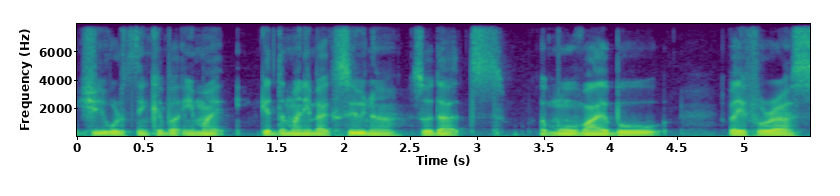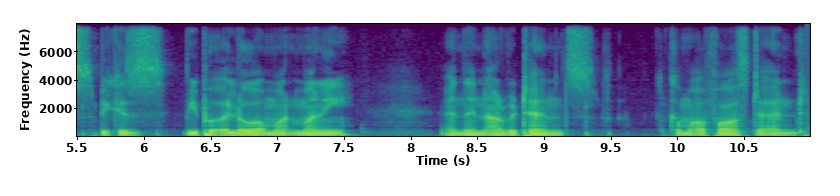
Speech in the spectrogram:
you should also think about you might get the money back sooner. So that's a more viable way for us because we put a lower amount of money and then our returns come out faster and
